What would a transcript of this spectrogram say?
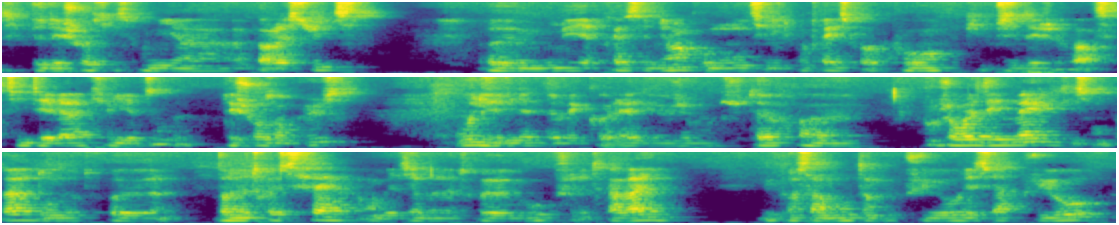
C'est plus des choses qui sont mises à- par la suite. Euh, mais après, c'est bien qu'au moment où il le contrat, il soit au courant, qu'il puisse déjà avoir cette idée-là, qu'il y a des choses en plus. Oui, j'ai une lettre de mes collègues, j'ai mon tuteur. Euh, J'envoie des mails qui sont pas dans notre, euh, dans notre sphère, on va dire, de notre groupe de travail. Mais quand ça remonte un peu plus haut, les sphères plus haut,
